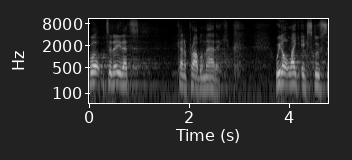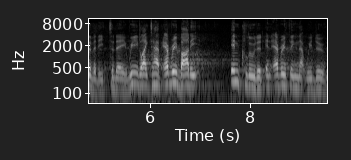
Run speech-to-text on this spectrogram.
Well, today that's kind of problematic. We don't like exclusivity today. We like to have everybody included in everything that we do.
